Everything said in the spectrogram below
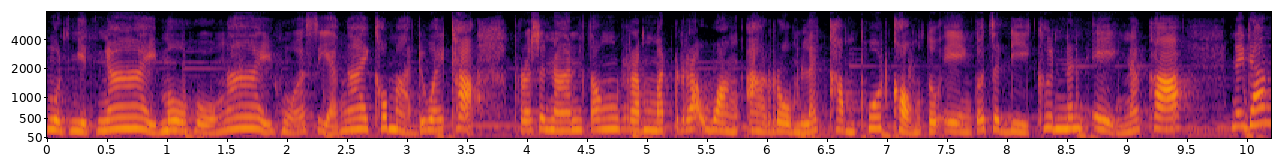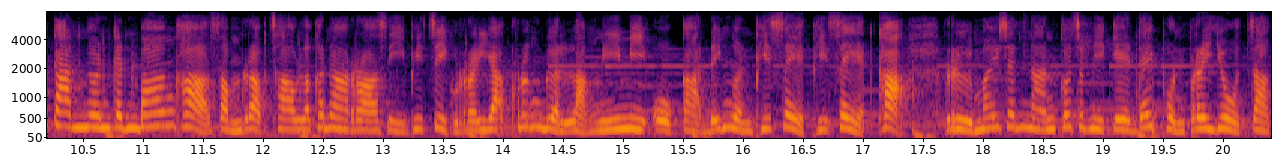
หงุดหงิดง่าย โมโหง่าย หัวเสียง่ายเข้ามาด้วยค่ะ เพราะฉะนั้นต้องระมัดระวังอารมณ์และคำพูดของตัวเองก็จะดีขึ้นนั่นเองนะคะ ในด้านการเงินกันบ้างค่ะสำหรับชาวลัคนาราศีพิจิกระยะครึ่งเดือนหลังนี้มีโอกาสได้เงินพิเศษพิเศษค่ะ หรือไม่เช่นนั้นก็จะมีเกณฑ์ได้ผลประโยชน์จาก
